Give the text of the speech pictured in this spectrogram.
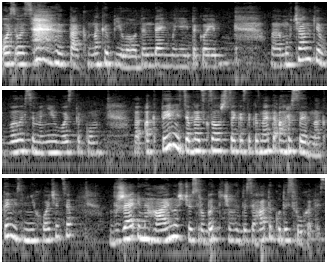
ось ось так накипіло один день моєї такої е, мовчанки, вилився мені ось таку е, активність. Я б навіть сказала, що це якась така, знаєте, агресивна активність. Мені хочеться вже і негайно щось робити, чогось досягати, кудись рухатись.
